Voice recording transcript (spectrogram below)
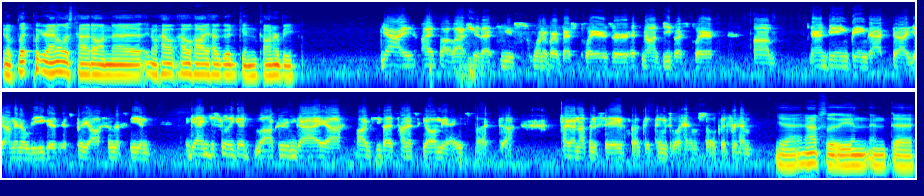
you know, put your analyst hat on. Uh, you know, how how high, how good can Connor be? Yeah, I, I thought last year that he's one of our best players, or if not the best player. Um, and being being that uh, young in the league is pretty awesome to see. And again, just really good locker room guy. Uh, obviously, got a ton of skill on the ice, but uh, I got nothing to say but good things about him. So good for him. Yeah, and absolutely, and and uh,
